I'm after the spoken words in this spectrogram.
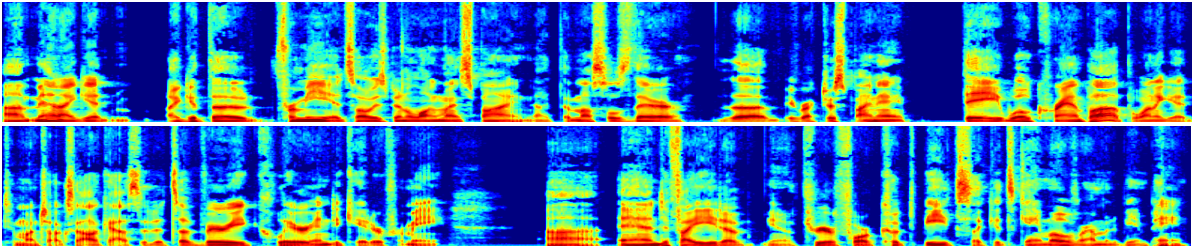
Uh, man, I get, I get the. For me, it's always been along my spine, like the muscles there, the erector spinae. They will cramp up when I get too much oxalic acid. It's a very clear indicator for me. Uh, and if I eat a you know three or four cooked beets, like it's game over. I'm going to be in pain.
